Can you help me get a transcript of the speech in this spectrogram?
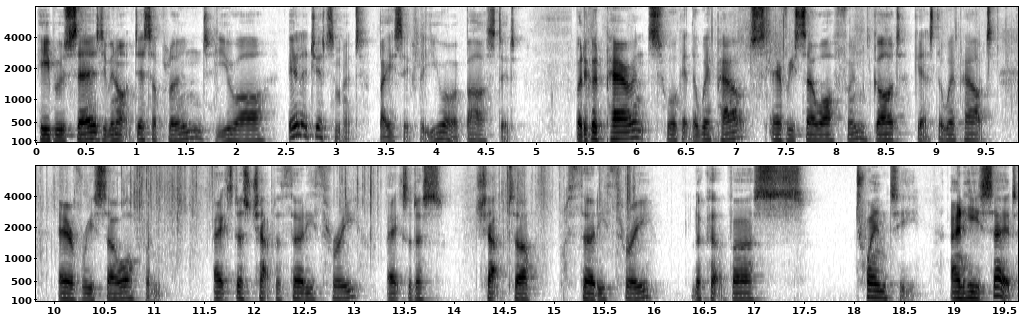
Hebrews says if you're not disciplined, you are illegitimate, basically. You are a bastard. But a good parent will get the whip out every so often. God gets the whip out every so often. Exodus chapter 33. Exodus chapter 33. Look at verse 20. And he said,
